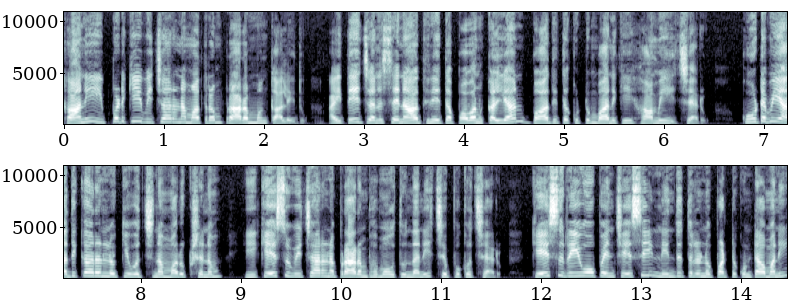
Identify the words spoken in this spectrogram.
కానీ ఇప్పటికీ విచారణ మాత్రం ప్రారంభం కాలేదు. అయితే జనసేన అధినేత పవన్ కళ్యాణ్ బాధిత కుటుంబానికి హామీ ఇచ్చారు. కూటమి అధికారంలోకి వచ్చిన మరుక్షణం ఈ కేసు విచారణ ప్రారంభమవుతుందని చెప్పుకొచ్చారు. కేసు రీఓపెన్ చేసి నిందితులను పట్టుకుంటామని,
